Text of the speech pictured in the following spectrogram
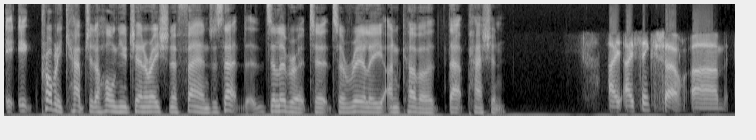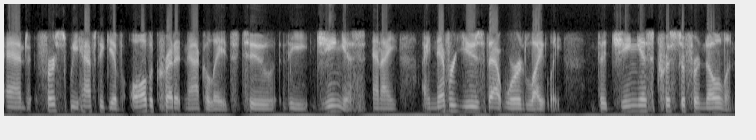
it, it, probably captured a whole new generation of fans. Was that deliberate to, to really uncover that passion? I, I think so. Um, and first, we have to give all the credit and accolades to the genius, and I, I never use that word lightly, the genius Christopher Nolan.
